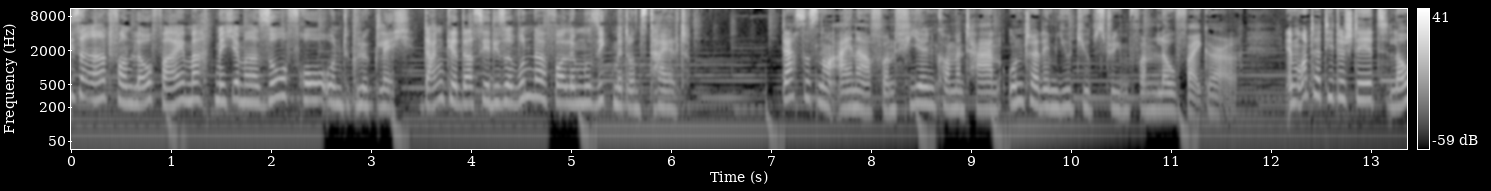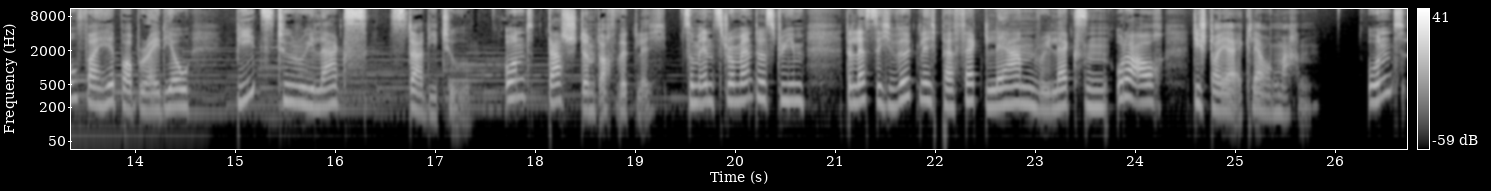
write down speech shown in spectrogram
Diese Art von Lo-Fi macht mich immer so froh und glücklich. Danke, dass ihr diese wundervolle Musik mit uns teilt. Das ist nur einer von vielen Kommentaren unter dem YouTube-Stream von Lo-Fi Girl. Im Untertitel steht Lo-Fi Hip-Hop Radio Beats to Relax, Study to. Und das stimmt auch wirklich. Zum Instrumental-Stream, da lässt sich wirklich perfekt lernen, relaxen oder auch die Steuererklärung machen. Und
